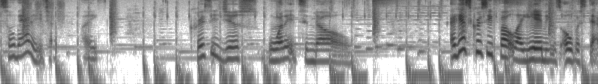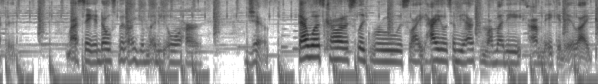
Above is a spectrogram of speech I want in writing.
so mad at each other? Like Chrissy just wanted to know. I guess Chrissy felt like Yandy was overstepping by saying don't spend all your money on her gym. That was kind of a slick rule. It's like, how you gonna tell me how to my money? I'm making it. Like,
